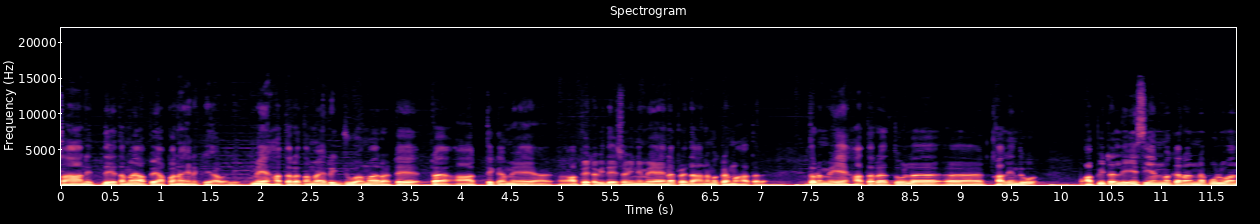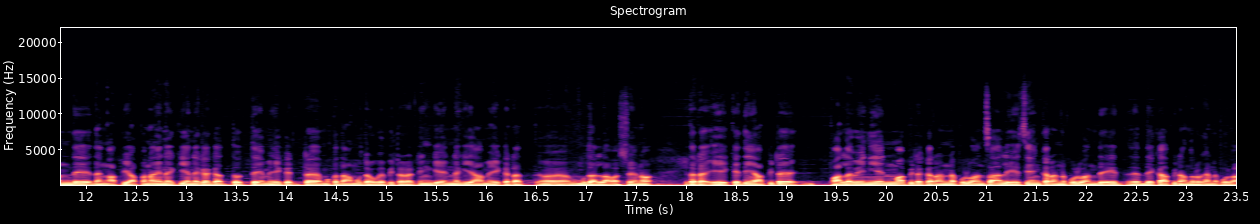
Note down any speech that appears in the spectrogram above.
සානිත්දේ තමයි අපේ අපනයන ක්‍රියාවලි මේ හතර තමයි රිජුවම රටේට ආර්ථික මේ අපට විදේශ විනිමය යන ප්‍රධානම ක්‍රම හතර. තොන මේ හතර තුළ කලින්දු අපිට ලේසියන්ම කරන්න පුළුවන්දේ දැන් අපි අපනයන කියනක ගත්තොත්තේ මේකට මොක මුදව පිටරටින් ගන්න ගයා මේකටත් මුදල් අවශ්‍යයනවා එතට ඒකෙද අපිට පලවෙනියෙන්ම අපිට කරන්න පුළුවන්සා ලේසියෙන් කරන්න පුළුවන්දේ දෙක අපිට අඳුරගන්න පුළ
